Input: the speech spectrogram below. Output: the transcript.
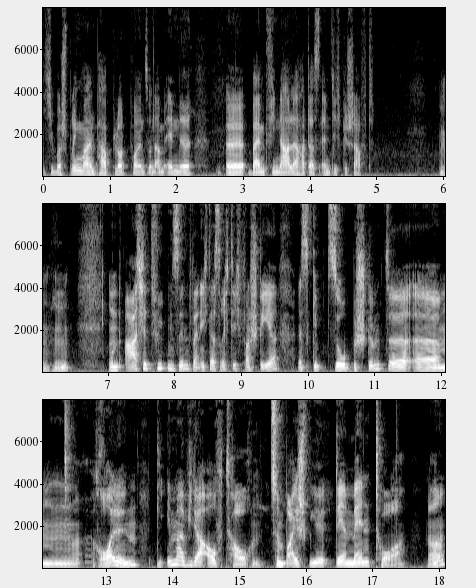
ich überspringe mal ein paar Plotpoints und am Ende äh, beim Finale hat das endlich geschafft. Mhm. Und Archetypen sind, wenn ich das richtig verstehe, es gibt so bestimmte ähm, Rollen, die immer wieder auftauchen. Zum Beispiel der Mentor. Ne?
